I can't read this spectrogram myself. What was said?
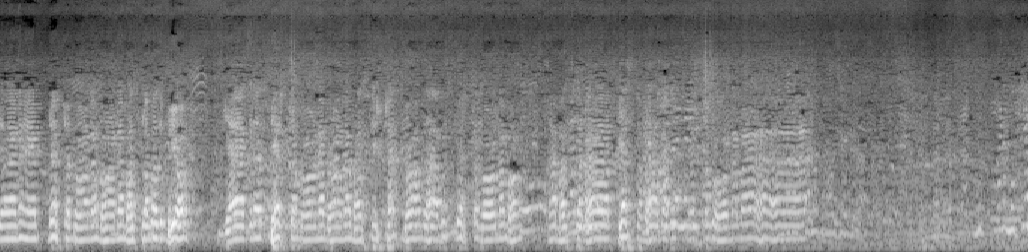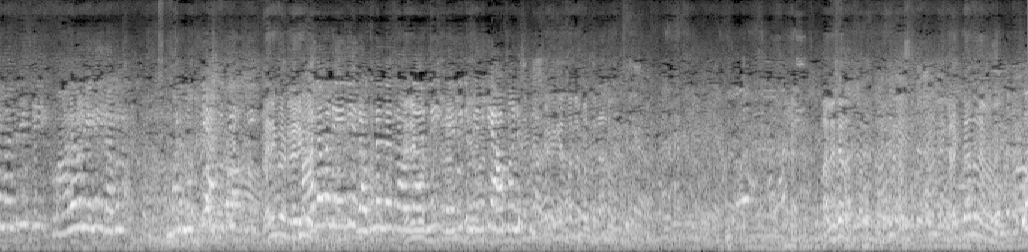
जानेभ्यश्च भो स्वपद्भ्यो जाग्रद्भ्यश्च भो भो भो नमः ముఖ్యమంత్రి శ్రీ మాధవనేని రఘున మన ముఖ్య అతిథి మాధవనేని రఘునందన్ రావు గారిని వేదిక మీదకి ఆహ్వానిస్తున్నారు సో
